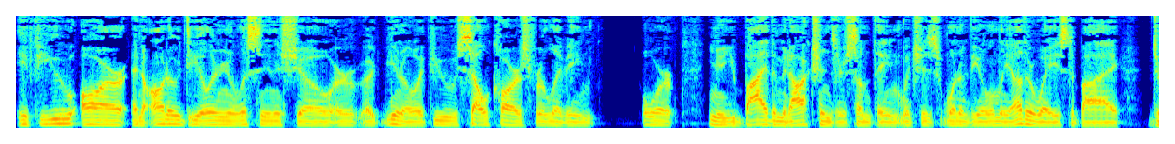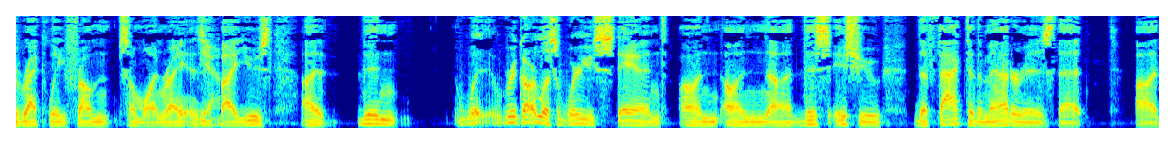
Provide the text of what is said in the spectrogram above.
if you are an auto dealer and you're listening to the show or, or you know, if you sell cars for a living or, you know, you buy them at auctions or something, which is one of the only other ways to buy directly from someone, right? Is Yeah. buy used, uh, then wh- regardless of where you stand on, on, uh, this issue, the fact of the matter is that, uh,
